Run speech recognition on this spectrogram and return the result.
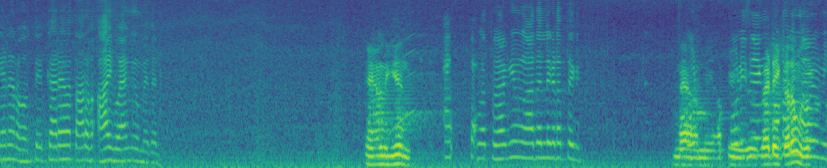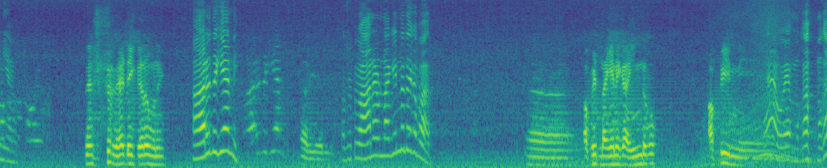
කියන්නේ අර හොස්ටෙල් කාර්යව තාර ආයි හොයන් යමු මෙතන. එහෙම කියන්න හොයන් යමු ආදල් එකටත් එක. නෑ මේ අපි පොලිසියෙන් වැඩේ කොටන්න කරමුද ආවේ මිනිහා. වැඩේ කරමුණේ හරිද කියන්නේ? හරි හරි. අපි වාහනේ නගින්නද එකපාර? අ, අපිත් නගෙන එක ඉන්නකෝ. අපි මේ නෑ ඔය මොකක් මොකක්?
